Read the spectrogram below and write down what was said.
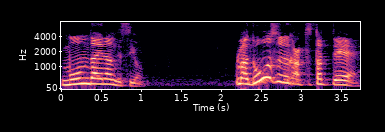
問題なんですよ。まあどうするかっつったって、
